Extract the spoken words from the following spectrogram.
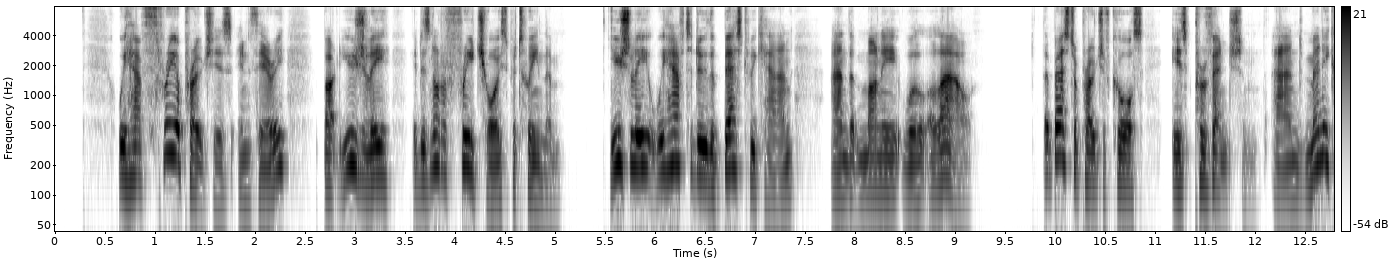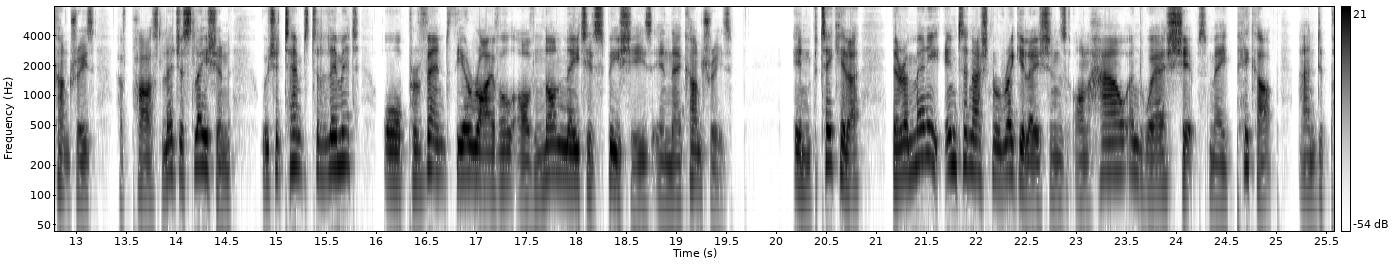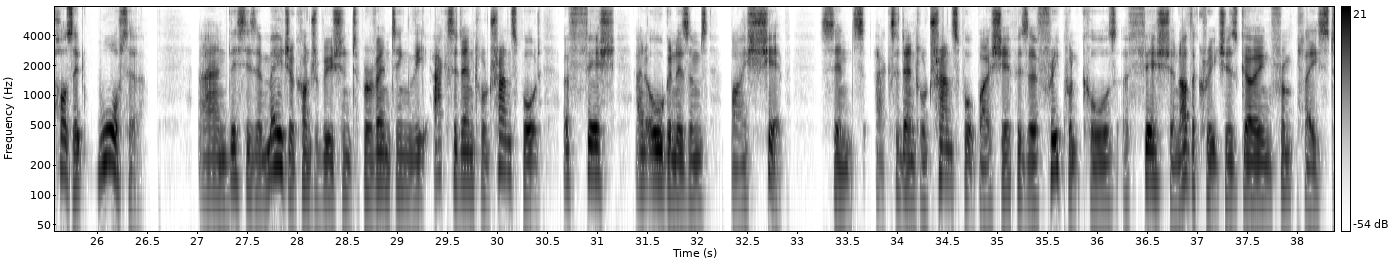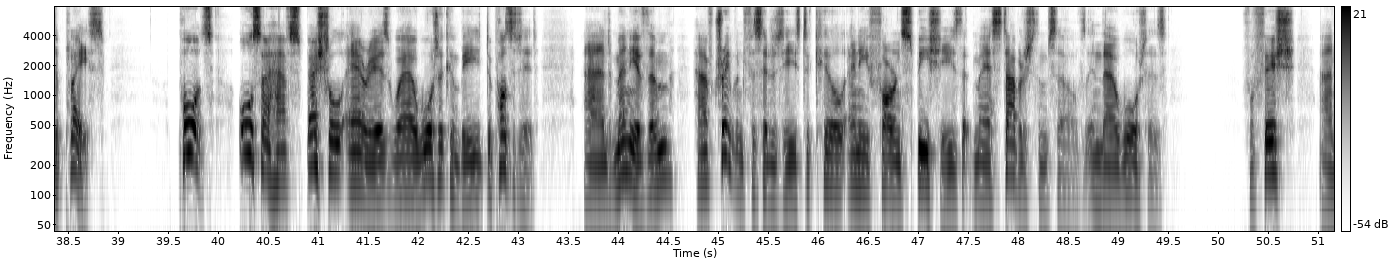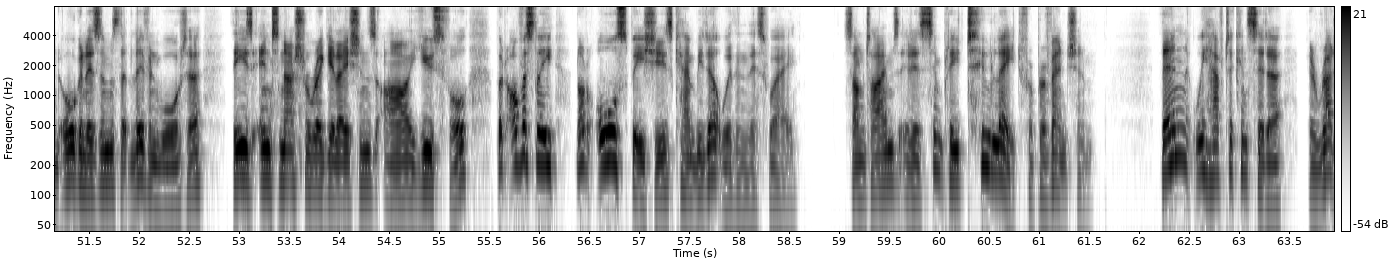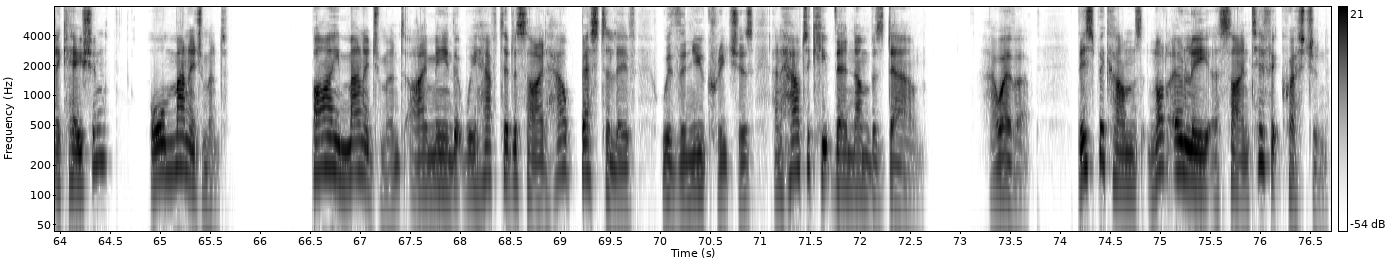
We have three approaches in theory, but usually it is not a free choice between them. Usually we have to do the best we can and that money will allow. The best approach, of course, is prevention, and many countries have passed legislation which attempts to limit or prevent the arrival of non-native species in their countries. In particular, there are many international regulations on how and where ships may pick up and deposit water, and this is a major contribution to preventing the accidental transport of fish and organisms by ship, since accidental transport by ship is a frequent cause of fish and other creatures going from place to place. Ports also have special areas where water can be deposited, and many of them have treatment facilities to kill any foreign species that may establish themselves in their waters. For fish and organisms that live in water, these international regulations are useful, but obviously not all species can be dealt with in this way. Sometimes it is simply too late for prevention. Then we have to consider eradication or management. By management, I mean that we have to decide how best to live with the new creatures and how to keep their numbers down. However, this becomes not only a scientific question,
